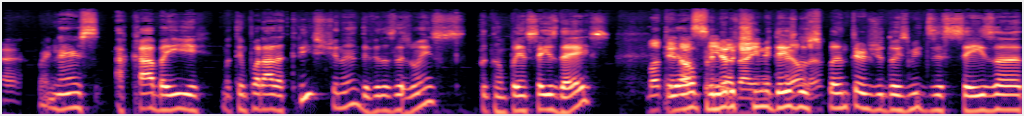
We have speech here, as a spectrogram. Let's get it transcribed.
É. O Forners acaba aí uma temporada triste, né? Devido às lesões. Da campanha 6-10. E Mantendo é o primeiro time NFL, desde né? os Panthers de 2016 a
